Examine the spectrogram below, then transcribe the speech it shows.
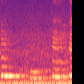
Mm-hmm. mm-hmm.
